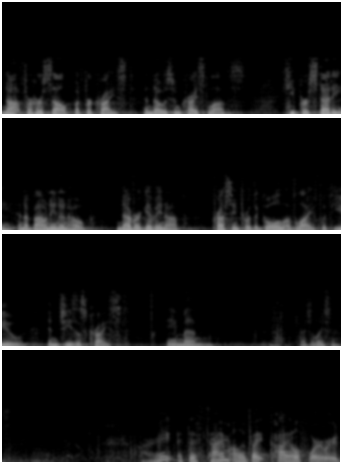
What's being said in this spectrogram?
not for herself, but for Christ and those whom Christ loves. Keep her steady and abounding in hope, never giving up, pressing toward the goal of life with you in Jesus Christ. Amen. Congratulations. All right, at this time, I'll invite Kyle forward.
